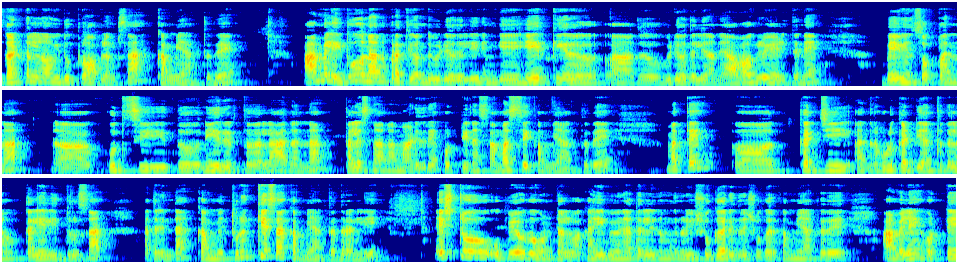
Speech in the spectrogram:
ಗಂಟಲು ಇದು ಪ್ರಾಬ್ಲಮ್ ಸಹ ಕಮ್ಮಿ ಆಗ್ತದೆ. ಆಮೇಲೆ ಇದು ನಾನು ಪ್ರತಿಯೊಂದು ವಿಡಿಯೋದಲ್ಲಿ ನಿಮಗೆ ಹೇರ್ ಕೇರ್ ಅದು ವಿಡಿಯೋದಲ್ಲಿ ನಾನು ಯಾವಾಗಲೂ ಹೇಳ್ತೇನೆ. ಬೇವಿನ ಸೊಪ್ಪನ್ನು ಕುದಿಸಿದ್ದು ನೀರು ಇರ್ತದಲ್ಲ ಅದನ್ನು ತಲೆ ಸ್ನಾನ ಮಾಡಿದರೆ ಹೊಟ್ಟಿನ ಸಮಸ್ಯೆ ಕಮ್ಮಿ ಆಗ್ತದೆ. ಮತ್ತು ಕಜ್ಜಿ ಅಂದರೆ ಹುಳುಕಡ್ಡಿ ಅಂಥದ್ದೆಲ್ಲ ತಲೆಯಲ್ಲಿ ಇದ್ದರೂ ಸಹ ಅದರಿಂದ ಕಮ್ಮಿ ತುರಿಕೆ ಸಹ ಕಮ್ಮಿ ಆಗ್ತದೆ ಅದರಲ್ಲಿ. ಎಷ್ಟು ಉಪಯೋಗ ಉಂಟಲ್ವ ಕಹಿ ಬೇವಿನ? ಅದರಲ್ಲಿ ನಮಗೆ ನೋಡಿ ಶುಗರ್ ಇದ್ದರೆ ಶುಗರ್ ಕಮ್ಮಿ ಆಗ್ತದೆ. ಆಮೇಲೆ ಹೊಟ್ಟೆ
